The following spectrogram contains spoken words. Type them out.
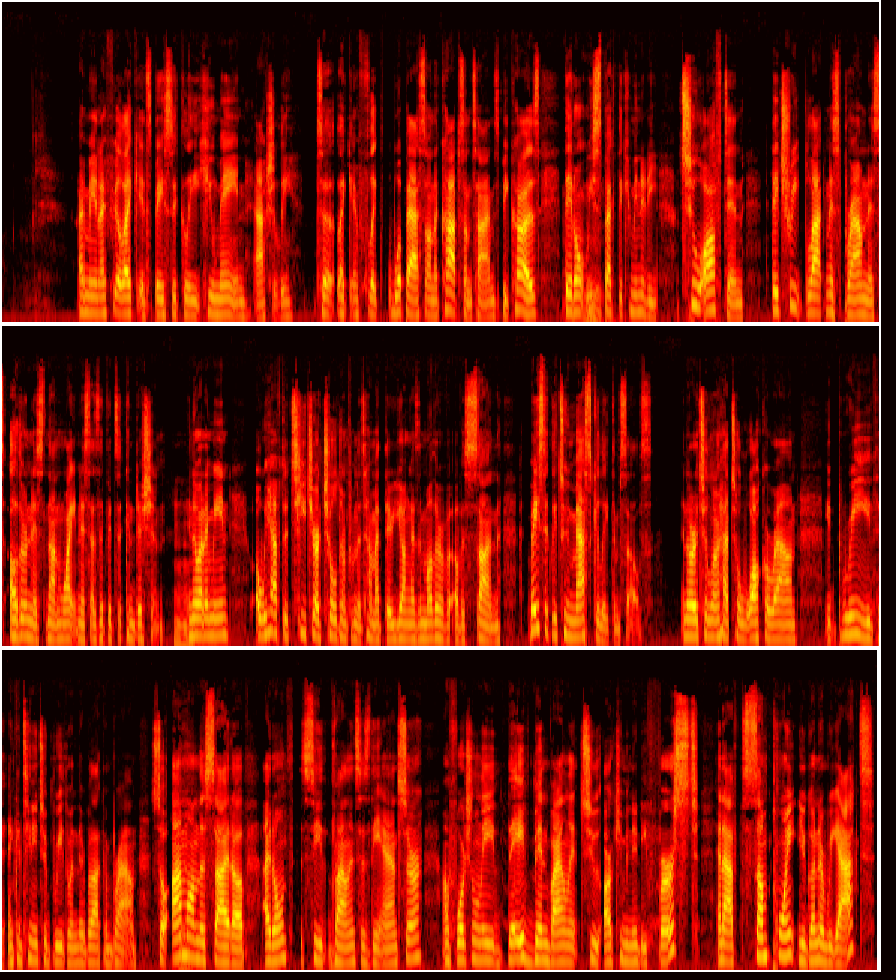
I mean, I feel like it's basically humane, actually, to like inflict whoop ass on a cop sometimes because they don't mm. respect the community. Too often, they treat blackness, brownness, otherness, non-whiteness as if it's a condition. Mm-hmm. You know what I mean? Oh, we have to teach our children from the time that they're young, as a mother of, of a son, basically to emasculate themselves in order to learn how to walk around breathe and continue to breathe when they're black and brown. So I'm yeah. on the side of I don't see violence as the answer. Unfortunately, they've been violent to our community first, and at some point you're going to react.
